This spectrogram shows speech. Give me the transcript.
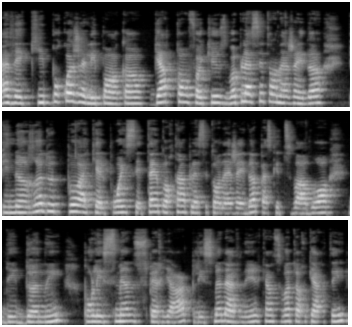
avec qui, pourquoi je ne l'ai pas encore. Garde ton focus, va placer ton agenda, puis ne redoute pas à quel point c'est important de placer ton agenda parce que tu vas avoir des données pour les semaines supérieures, puis les semaines à venir, quand tu vas te regarder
